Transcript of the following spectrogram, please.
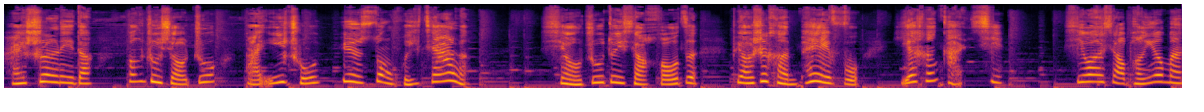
还顺利的帮助小猪把衣橱运送回家了。小猪对小猴子表示很佩服，也很感谢。希望小朋友们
